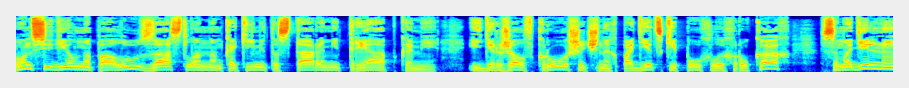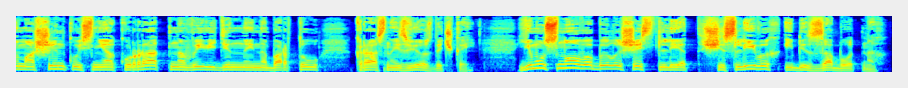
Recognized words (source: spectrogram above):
Он сидел на полу, застланном какими-то старыми тряпками, и держал в крошечных, по-детски пухлых руках самодельную машинку с неаккуратно выведенной на борту красной звездочкой. Ему снова было шесть лет, счастливых и беззаботных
